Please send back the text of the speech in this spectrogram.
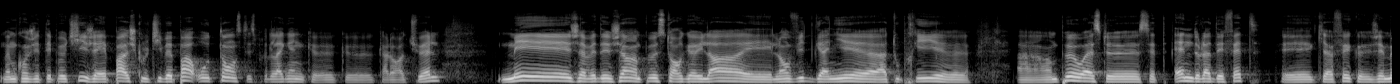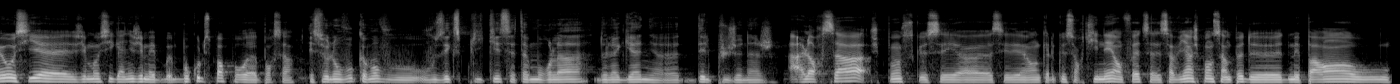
Même quand j'étais petit, j'avais pas, je cultivais pas autant cet esprit de la gagne qu'à l'heure actuelle. Mais j'avais déjà un peu cet orgueil-là et l'envie de gagner à tout prix, un peu ouais, cette haine de la défaite et qui a fait que j'aimais aussi, euh, j'aimais aussi gagner, j'aimais beaucoup le sport pour, euh, pour ça. Et selon vous, comment vous, vous expliquez cet amour-là de la gagne euh, dès le plus jeune âge? Alors ça, je pense que c'est c'est en quelque sorte inné en fait. Ça, vient, je pense, un peu de, de mes parents ou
